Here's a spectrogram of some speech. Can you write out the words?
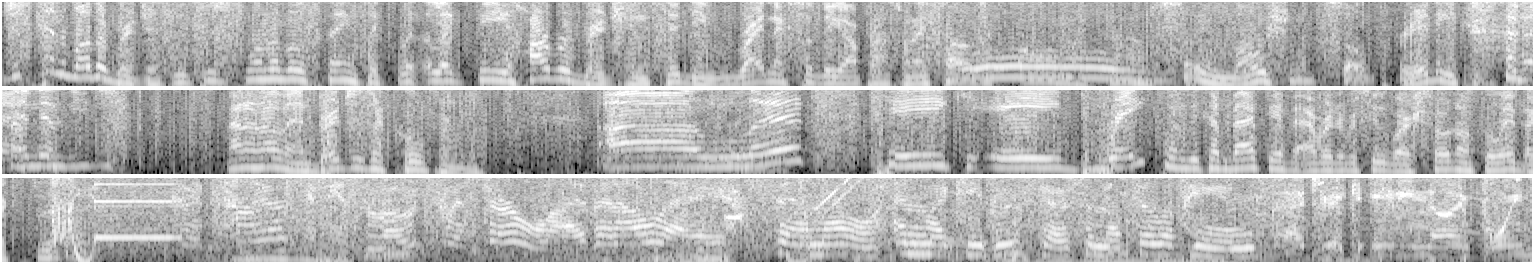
just kind of other bridges. It's just one of those things, like like the Harbor Bridge in Sydney, right next to the Opera House. When I saw it, I was like, oh my god, it's so emotional, so pretty. Know, and then you just, I don't know, man. Bridges are cool for me. Uh, let's take a break. When we come back, we have hour number two of our show. Don't go away. Back to the. Good times is Mo Twister live in LA. Samo and Mikey Bustos in the Philippines. Magic 89.9.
